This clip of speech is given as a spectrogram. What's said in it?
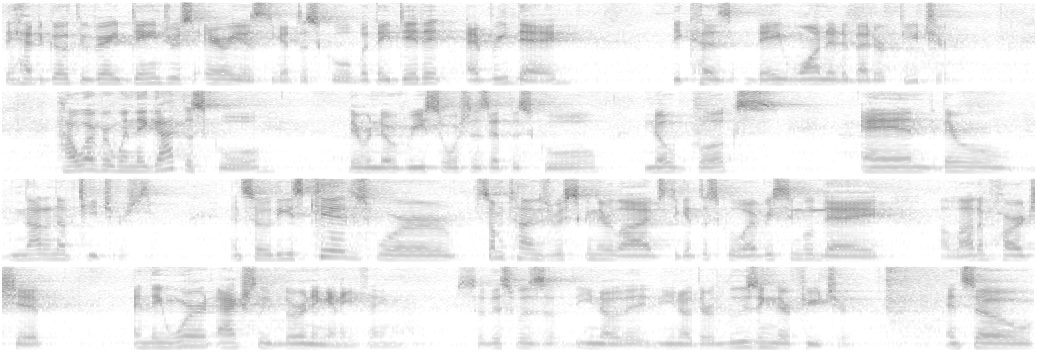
They had to go through very dangerous areas to get to school, but they did it every day because they wanted a better future. However, when they got to school, there were no resources at the school, no books, and there were not enough teachers. And so these kids were sometimes risking their lives to get to school every single day, a lot of hardship, and they weren't actually learning anything. So this was, you know, they, you know, they're losing their future. And so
